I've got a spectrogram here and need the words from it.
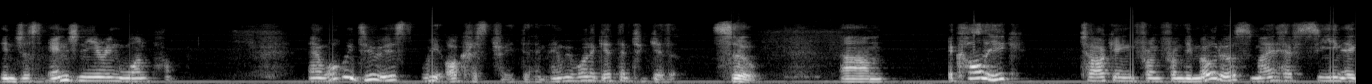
in just engineering one pump. And what we do is we orchestrate them and we want to get them together. So, um, a colleague talking from, from the Modus might have seen a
